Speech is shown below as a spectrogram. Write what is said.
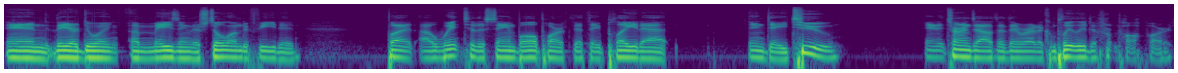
and they are doing amazing. They're still undefeated. But I went to the same ballpark that they played at in day two, and it turns out that they were at a completely different ballpark.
